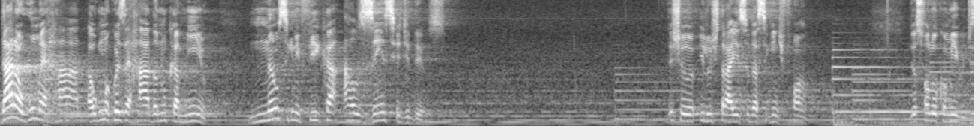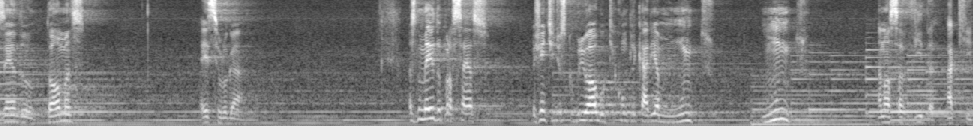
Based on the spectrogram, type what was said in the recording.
Dar alguma, errada, alguma coisa errada no caminho não significa ausência de Deus. Deixa eu ilustrar isso da seguinte forma. Deus falou comigo dizendo: Thomas, é esse o lugar. Mas no meio do processo, a gente descobriu algo que complicaria muito, muito a nossa vida aqui.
